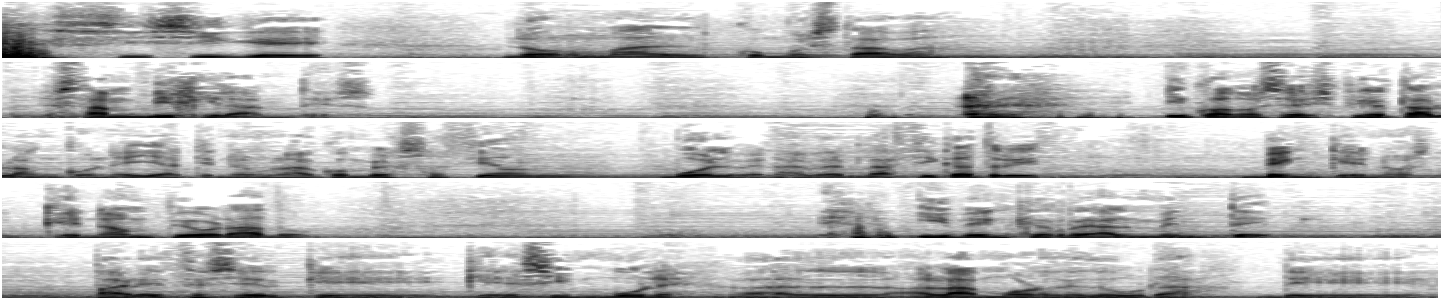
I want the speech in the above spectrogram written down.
si sigue normal como estaba. Están vigilantes. Y cuando se despierta hablan con ella, tienen una conversación, vuelven a ver la cicatriz ven que no, que no ha empeorado y ven que realmente parece ser que, es inmune a la mordedura de,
